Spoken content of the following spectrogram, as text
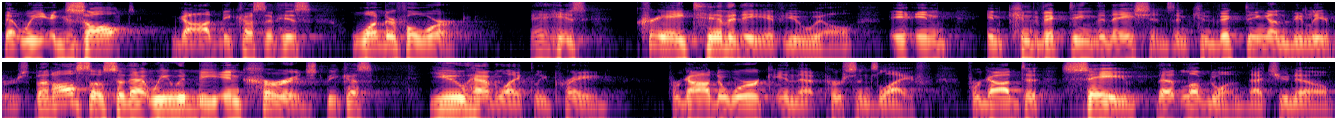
that we exalt God because of his wonderful work, his creativity, if you will, in, in convicting the nations and convicting unbelievers, but also so that we would be encouraged because you have likely prayed for God to work in that person's life, for God to save that loved one that you know.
